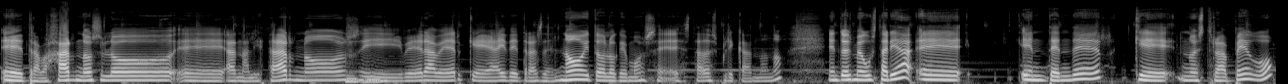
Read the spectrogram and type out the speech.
eh, trabajárnoslo, eh, analizarnos y ver a ver qué hay detrás del no y todo lo que hemos eh, estado explicando, ¿no? Entonces, me gustaría eh, entender que nuestro apego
